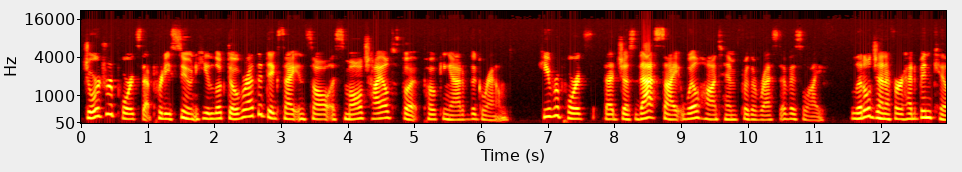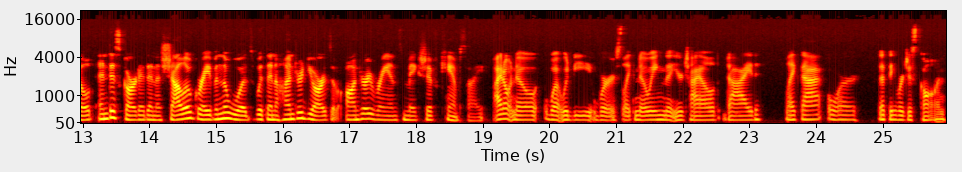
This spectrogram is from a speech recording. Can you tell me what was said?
George reports that pretty soon he looked over at the dig site and saw a small child's foot poking out of the ground. He reports that just that sight will haunt him for the rest of his life. Little Jennifer had been killed and discarded in a shallow grave in the woods within a hundred yards of Andre Rand's makeshift campsite. I don't know what would be worse, like knowing that your child died like that or that they were just gone.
